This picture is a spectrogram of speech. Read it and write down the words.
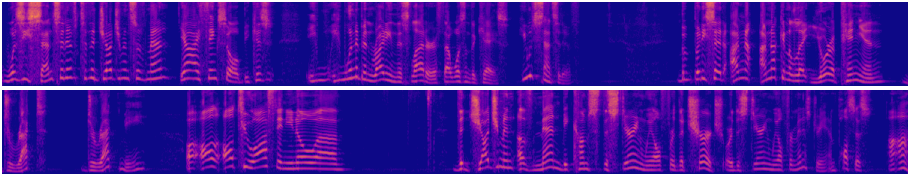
Was he sensitive to the judgments of men? Yeah, I think so, because he, he wouldn't have been writing this letter if that wasn't the case. He was sensitive. But, but he said, I'm not, I'm not going to let your opinion direct, direct me. All, all too often, you know, uh, the judgment of men becomes the steering wheel for the church or the steering wheel for ministry. And Paul says, uh uh-uh. uh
